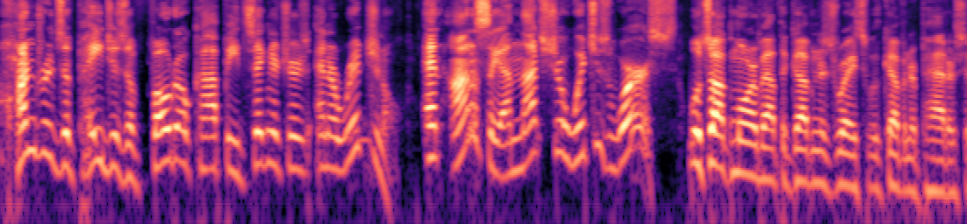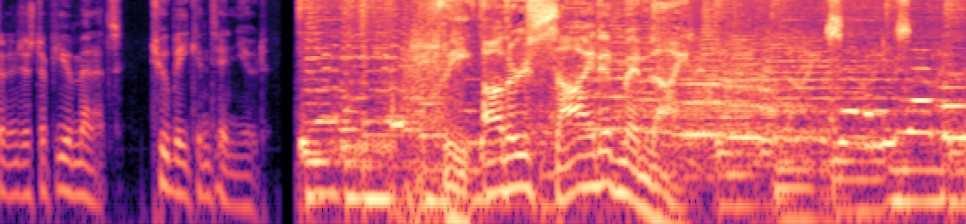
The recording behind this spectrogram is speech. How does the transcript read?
hundreds of pages of photocopied signatures and original. And honestly, I'm not sure which is worse. We'll talk more about the governor's race with Governor Paterson in just a few minutes. To be continued. The Other Side of Midnight. 77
